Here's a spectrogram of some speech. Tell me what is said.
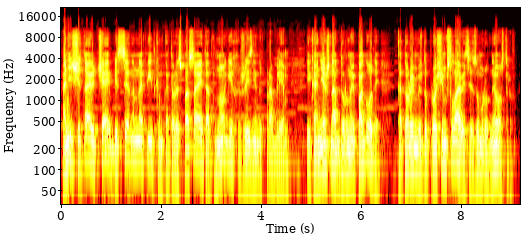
Они считают чай бесценным напитком, который спасает от многих жизненных проблем. И, конечно, от дурной погоды, которой, между прочим, славится Изумрудный остров –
